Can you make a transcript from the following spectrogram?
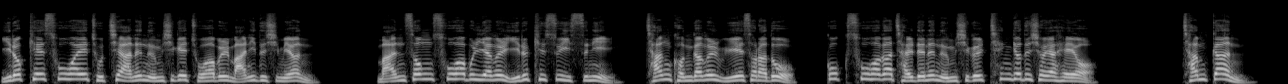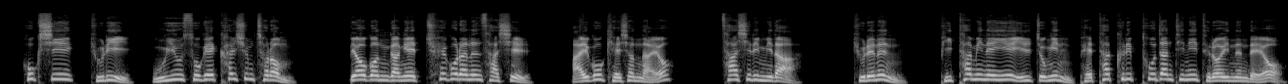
이렇게 소화에 좋지 않은 음식의 조합을 많이 드시면 만성 소화불량을 일으킬 수 있으니 장 건강을 위해서라도 꼭 소화가 잘 되는 음식을 챙겨 드셔야 해요. 잠깐! 혹시 귤이 우유 속의 칼슘처럼 뼈 건강에 최고라는 사실 알고 계셨나요? 사실입니다. 귤에는 비타민 A의 일종인 베타크립토잔틴이 들어있는데요.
